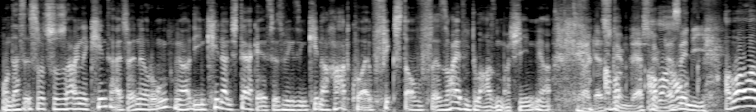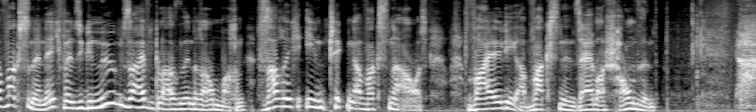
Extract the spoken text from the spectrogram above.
Und das ist sozusagen eine Kindheitserinnerung, ja, die in Kindern stärker ist. Deswegen sind Kinder hardcore fixt auf äh, Seifenblasenmaschinen. Ja, Ja, das stimmt, das stimmt, aber das sind die. Aber auch Erwachsene, nicht? Wenn sie genügend Seifenblasen in den Raum machen, sage ich ihnen ticken Erwachsene aus. Weil die Erwachsenen selber Schaum sind. Ach,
